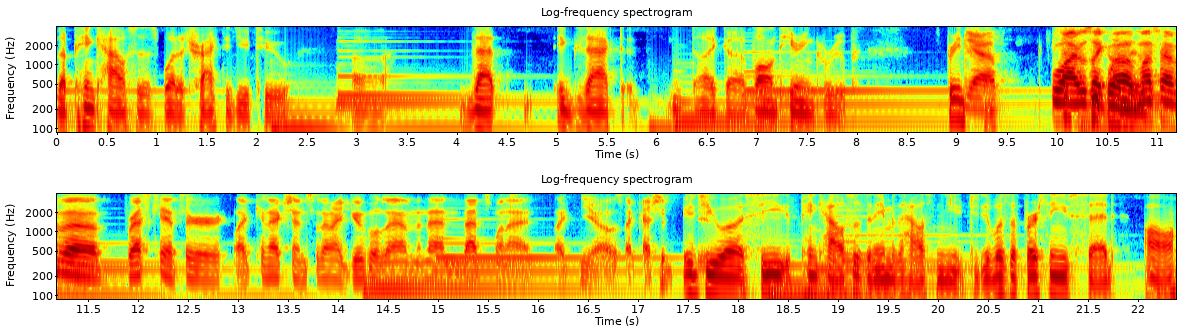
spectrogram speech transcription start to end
the pink house is what attracted you to uh, that exact like uh, volunteering group. It's pretty interesting. Yeah. Well, Such I was like, oh, it move. must have a breast cancer like connection. So then I googled them, and then that's when I like, you know, I was like, I should. Did you uh, see Pink House was the name of the house, and you it was the first thing you said? Oh,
